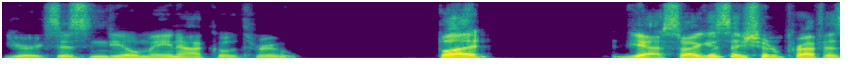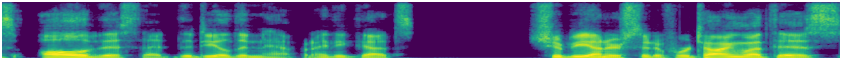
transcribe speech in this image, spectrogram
your existing deal may not go through. But yeah, so I guess I should have prefaced all of this that the deal didn't happen. I think that's should be understood. If we're talking about this,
